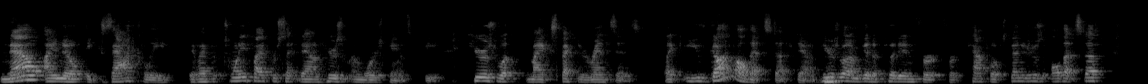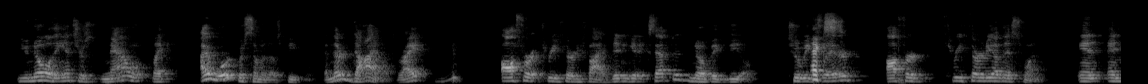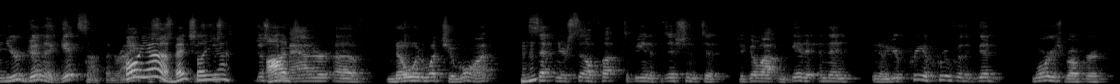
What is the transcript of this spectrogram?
Now I know exactly if I put 25% down, here's what my mortgage payments be. Here's what my expected rents is. Like you've got all that stuff down. Here's what I'm going to put in for, for capital expenditures, all that stuff. You know all the answers. Now, like I work with some of those people and they're dialed, right? Mm-hmm. Offer at 335. Didn't get accepted, no big deal. Two weeks later, offered 330 on this one. And and you're gonna get something, right? Oh, yeah, just, eventually. Just, yeah. Just Odds. a matter of knowing what you want mm-hmm. setting yourself up to be in a position to to go out and get it and then you know you're pre-approved with a good mortgage broker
